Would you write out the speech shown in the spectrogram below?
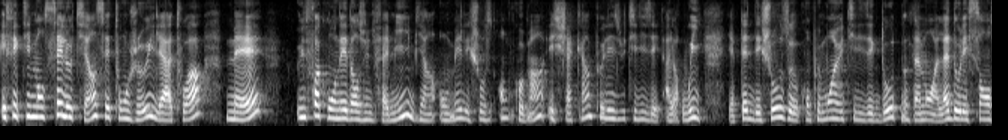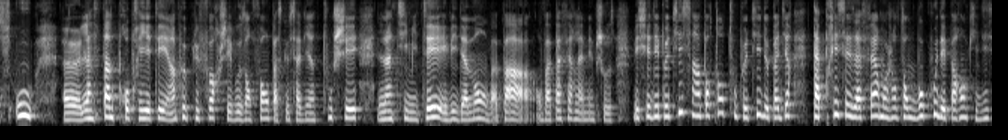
effectivement c'est le tien, c'est ton jeu, il est à toi, mais une fois qu'on est dans une famille, bien, on met les choses en commun et chacun peut les utiliser. Alors oui, il y a peut-être des choses qu'on peut moins utiliser que d'autres, notamment à l'adolescence où euh, l'instinct de propriété est un peu plus fort chez vos enfants parce que ça vient toucher l'intimité. Évidemment, on va pas, on va pas faire la même chose. Mais chez des petits, c'est important tout petit de pas dire t'as pris ses affaires? Moi, j'entends beaucoup des parents qui disent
